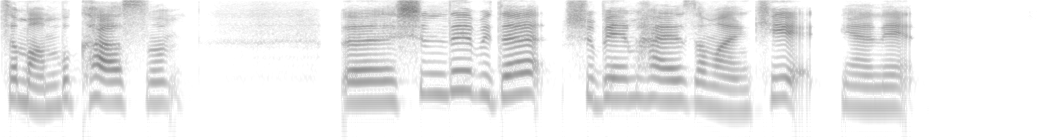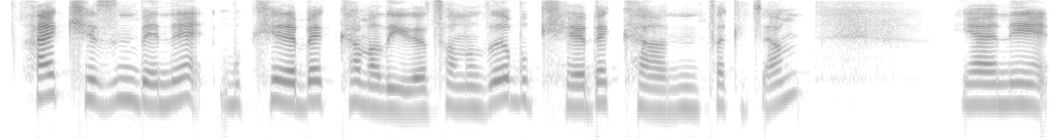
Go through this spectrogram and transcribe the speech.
Tamam bu kalsın. Ee, şimdi bir de şu benim her zamanki yani herkesin beni bu kelebek kanalıyla tanıdığı bu kelebek kanalını takacağım. Yani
